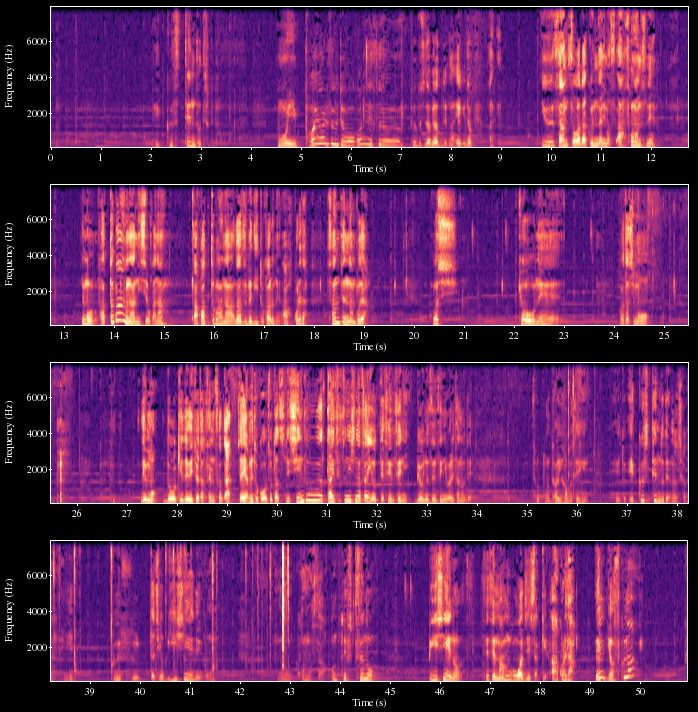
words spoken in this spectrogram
エクステンドって言ったけど。もういっぱいありすぎてわかんないですよ。ちょっと調べようって。まあ、え、でも、有酸素が楽になります。あ、そうなんですね。でも、ファットバーナーにしようかな。あ、ファットバーナー、ラズベリーとかあるね。あ、これだ。3000何歩だ。よし。今日ね、私も、でも、動機出る人はたくさんいますから、あ、じゃあやめとこう。ちょっと私ね、心臓は大切にしなさいよって先生に、病院の先生に言われたので、ちょっと待って、 iHerb 製品。えっ、ー、と、エクステンドだよな、確かね。エクステンドの BCAA でいいかな。もう、このさ、本当に普通の BCA の先生マンゴー味でしたっけ？あ、これだ。え安くない？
